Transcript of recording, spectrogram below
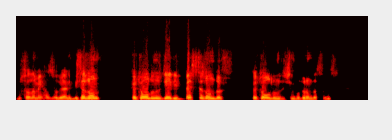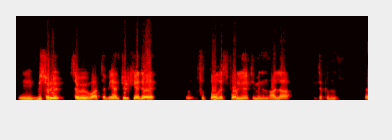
bu sıralamayı hazırlıyor. Yani bir sezon kötü olduğunuz diye değil. Beş sezondur kötü olduğunuz için bu durumdasınız. E, bir sürü sebebi var tabii. Yani Türkiye'de e, futbol ve spor yönetiminin hala bir takım e,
